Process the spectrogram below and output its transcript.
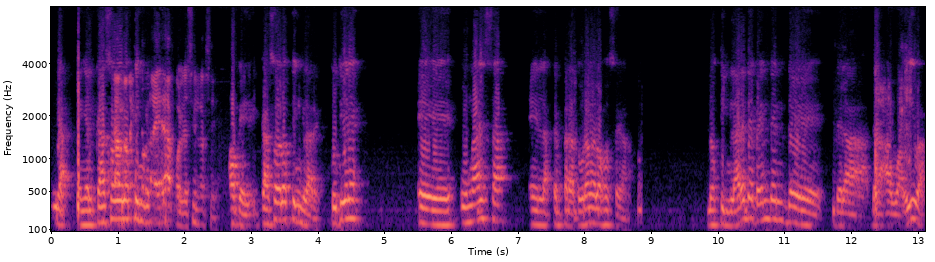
Mira, en el caso de los tinglares. por decirlo así. Ok, el caso de los tinglares. Tú tienes eh, un alza en las temperaturas de los océanos. Los tinglares dependen de, de, la, de las aguas vivas.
